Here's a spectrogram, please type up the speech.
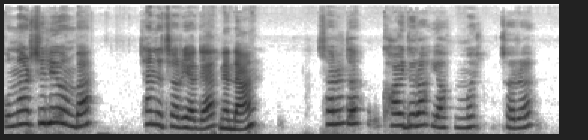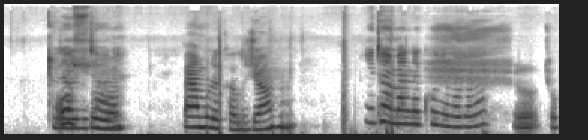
Bunları siliyorum ben. Sen de sarıya gel. neden? Sarı da kaydırak yapmış sarı. Güzel bir tane. Olsun. Ben burada kalacağım. İyi tamam ben de koyayım o zaman. Şu çok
